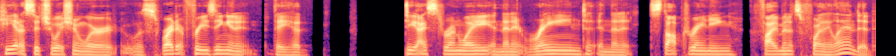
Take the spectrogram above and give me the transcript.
he had a situation where it was right at freezing and it, they had de-iced the runway and then it rained and then it stopped raining five minutes before they landed.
